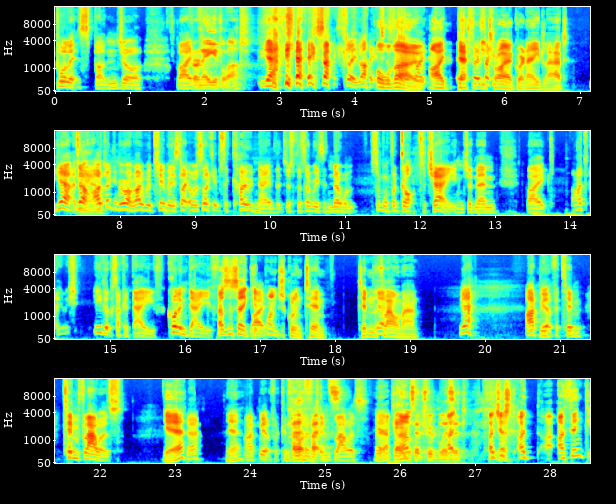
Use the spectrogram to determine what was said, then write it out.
Bullet Sponge or like, Grenade lad. yeah, yeah, exactly. Like, it just feels Although like- I'd definitely like try a grenade lad. Yeah, no, Yeah. I don't get me wrong, I would too, but it's like it was like it was a code name that just for some reason no one, someone forgot to change, and then like I, he looks like a Dave. Call him Dave. As I was gonna say, Like- why don't you just call him Tim? Tim the Yeah. Flower Man. Yeah, I'd be up for Tim. Tim Flowers. Yeah, Yeah. yeah. I'd be up for controlling Perfect. Tim Flowers. Yeah. There you Get go. No, in touch with Blizzard. I just, I, I think,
